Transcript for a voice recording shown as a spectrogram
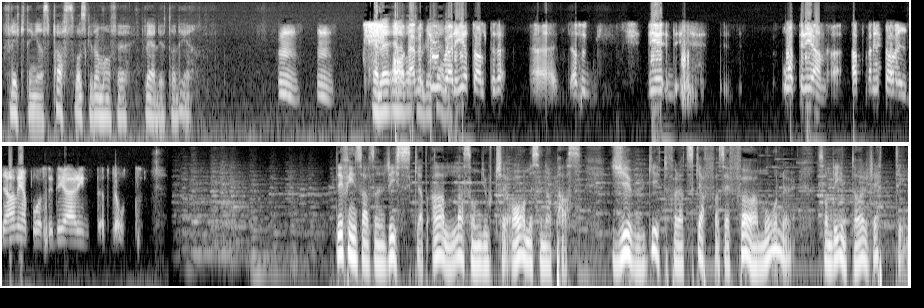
flyktingars pass. Vad skulle de ha för glädje utav det? Mm, mm. Eller, eller ja, vad nej, tror men du trovärdighet och allt det där. Uh, alltså, det, det, återigen, att man inte har ID-handlingar på sig, det är inte ett brott. Det finns alltså en risk att alla som gjort sig av med sina pass ljugit för att skaffa sig förmåner som de inte har rätt till.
